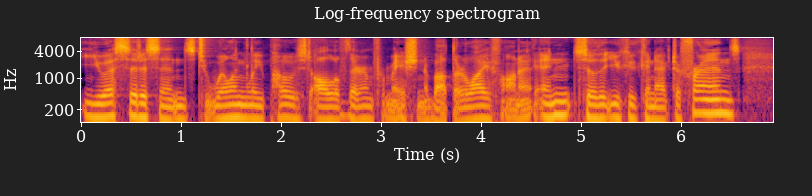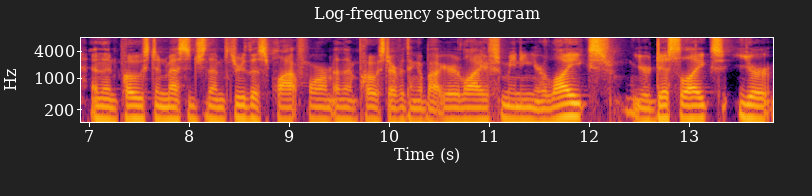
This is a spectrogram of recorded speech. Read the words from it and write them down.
US citizens to willingly post all of their information about their life on it and so that you could connect to friends and then post and message them through this platform and then post everything about your life meaning your likes your dislikes your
